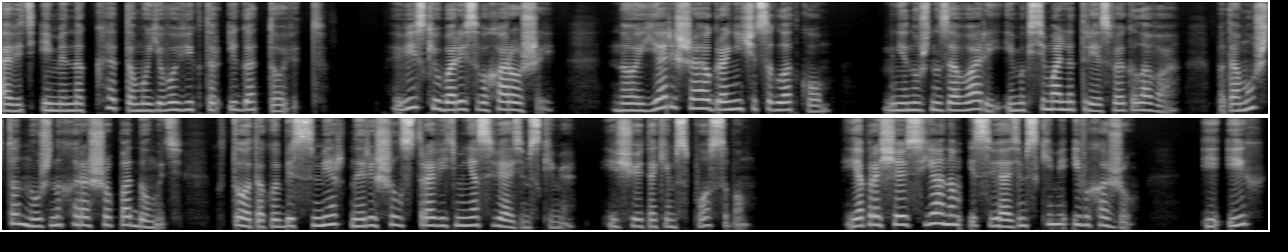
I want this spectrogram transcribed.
А ведь именно к этому его Виктор и готовит. Виски у Борисова хороший, но я решаю ограничиться глотком. Мне нужно заварий и максимально трезвая голова, потому что нужно хорошо подумать, кто такой бессмертный решил стравить меня с Вяземскими, еще и таким способом. Я прощаюсь с Яном и с Вяземскими и выхожу. И их,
